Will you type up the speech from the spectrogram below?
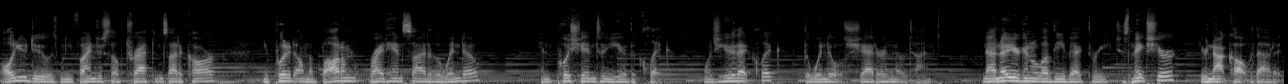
All you do is when you find yourself trapped inside a car, you put it on the bottom right-hand side of the window and push in until you hear the click. Once you hear that click, the window will shatter in no time. Now I know you're going to love the EVAC 3, just make sure you're not caught without it.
